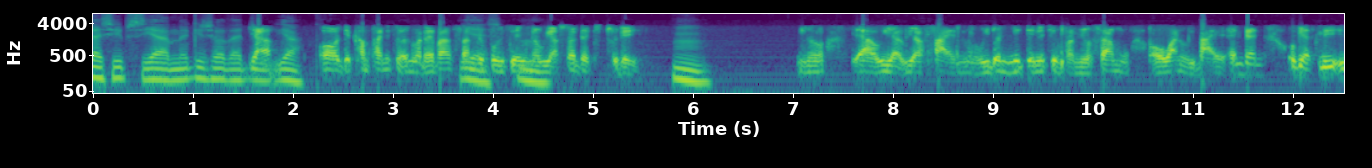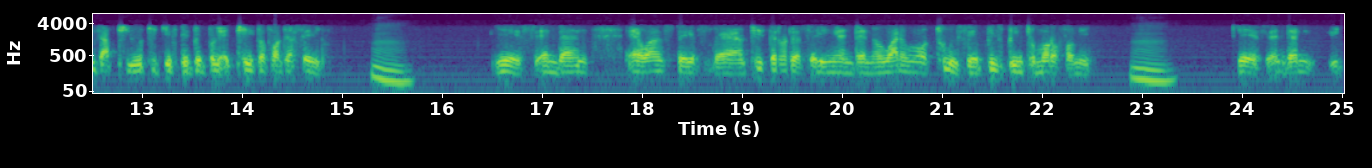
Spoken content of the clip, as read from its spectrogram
dealerships. Yeah, making sure that. you- Yeah. yeah. or the companies or whatever. Some Yes. people say, no, Mm. we are sorted today. Hmm. You know, yeah, we are we are fine. We don't need anything from you. Some or one will buy, and then obviously it's up to you to give the people a taste of what you're selling. Hmm. Yes, and then uh, once they've uh, tasted what you're selling, and then one or two will say, please bring tomorrow for me. Hmm. Yes, and then you,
